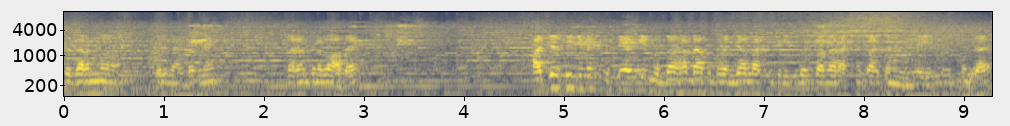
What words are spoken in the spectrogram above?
ਸਦਰਮ ਕੁਲ ਮੈਂਬਰ ਨੇ ਕਰਨ ਧੰਨਵਾਦ ਹੈ। ਅੱਜ ਅਸੀਂ ਜਿਵੇਂ ਦੱਸਿਆ ਕਿ ਮੁੱਦਾ ਸਾਡਾ 55 ਲੱਖ ਗਰੀਬ ਲੋਕਾਂ ਦਾ ਰਾਸ਼ਨ ਕਾਰਡ ਕਾਨੂੰਨ ਲਈ ਮੁੱਦਾ ਹੈ।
